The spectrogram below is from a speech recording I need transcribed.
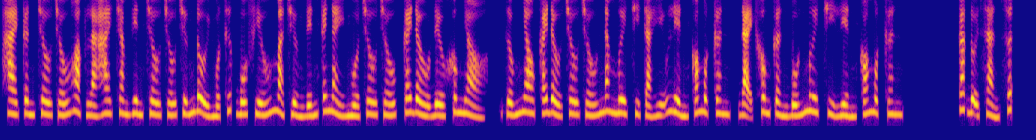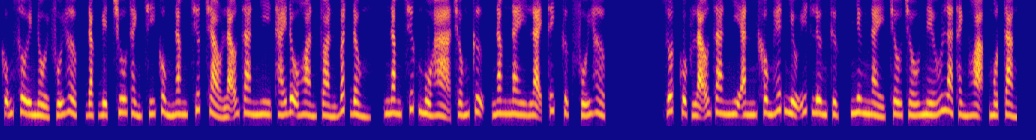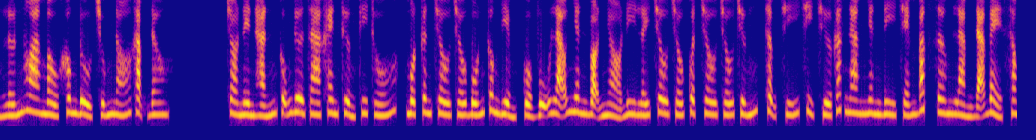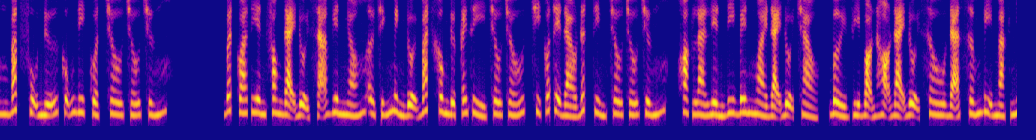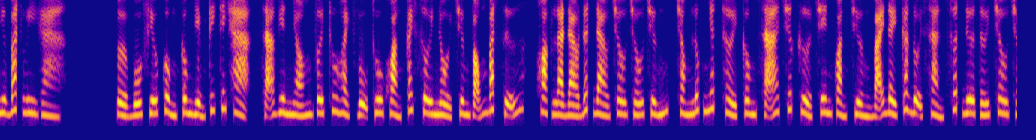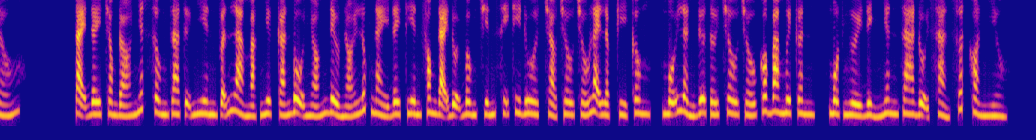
Hai cân châu chấu hoặc là 200 viên châu chấu trứng đổi một thước bố phiếu mà trường đến cái này mùa châu chấu, cái đầu đều không nhỏ, giống nhau cái đầu châu chấu 50 chỉ tả hữu liền có một cân, đại không cần 40 chỉ liền có một cân. Các đội sản xuất cũng sôi nổi phối hợp, đặc biệt Chu Thành Chí cùng năm trước chảo lão Gian Nhi thái độ hoàn toàn bất đồng, năm trước mùa hạ chống cự, năm nay lại tích cực phối hợp. Rốt cuộc lão Gian Nhi ăn không hết nhiều ít lương thực, nhưng này châu chấu nếu là thành họa một tảng lớn hoa màu không đủ chúng nó gặp đâu. Cho nên hắn cũng đưa ra khen thưởng thi thố, một cân châu chấu bốn công điểm của vũ lão nhân bọn nhỏ đi lấy châu chấu quật châu chấu trứng, thậm chí chỉ chừa các nam nhân đi chém bắp sơm làm đã bẻ xong bắp phụ nữ cũng đi quật châu chấu trứng. Bất quá tiên phong đại đội xã viên nhóm ở chính mình đội bắt không được cái gì châu chấu, chỉ có thể đào đất tìm châu chấu trứng, hoặc là liền đi bên ngoài đại đội chảo, bởi vì bọn họ đại đội sâu đã sớm bị mặc như bắt uy gà. Ở bố phiếu cùng công điểm kích thích hạ, xã viên nhóm với thu hoạch vụ thu khoảng cách sôi nổi trương võng bắt giữ, hoặc là đào đất đào châu chấu trứng, trong lúc nhất thời công xã trước cửa trên quảng trường bãi đầy các đội sản xuất đưa tới châu chấu. Tại đây trong đó nhất sông ra tự nhiên vẫn là mặc như cán bộ nhóm đều nói lúc này đây tiên phong đại đội bông chiến sĩ thi đua chào châu chấu lại lập kỳ công, mỗi lần đưa tới châu chấu có 30 cân, một người đỉnh nhân ra đội sản xuất còn nhiều.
